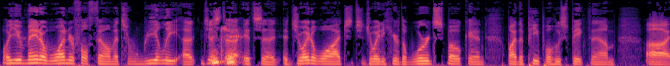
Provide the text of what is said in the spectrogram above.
Well, you've made a wonderful film. It's really a, just a, it's a, a, joy to watch. It's a joy to hear the words spoken by the people who speak them, uh,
